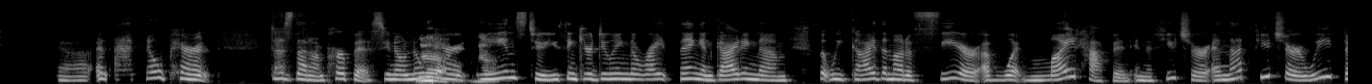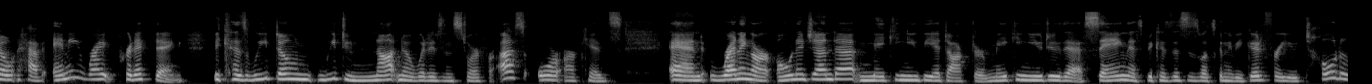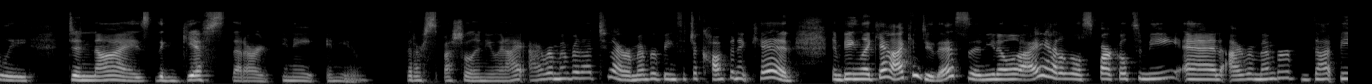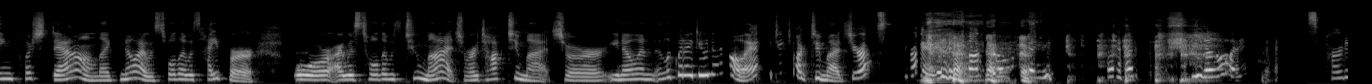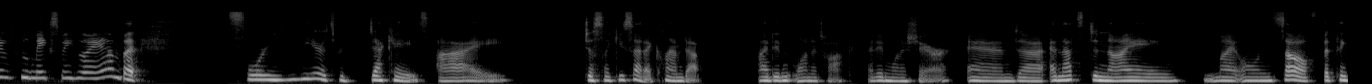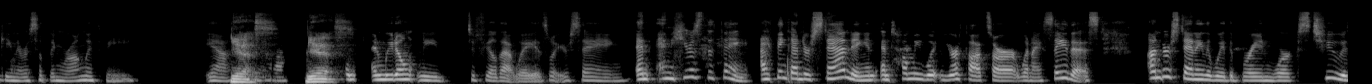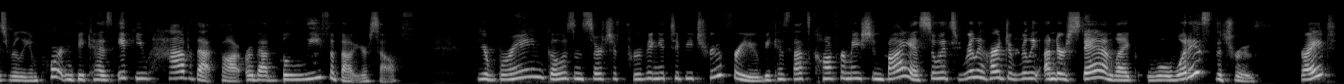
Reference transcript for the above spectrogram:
Yeah. And, and no parent does that on purpose. You know, no, no parent no. means to. You think you're doing the right thing and guiding them, but we guide them out of fear of what might happen in the future. And that future we don't have any right predicting because we don't we do not know what is in store for us or our kids. And running our own agenda, making you be a doctor, making you do this, saying this because this is what's going to be good for you, totally denies the gifts that are innate in you that are special in you. And I, I remember that too. I remember being such a confident kid and being like, yeah, I can do this. And, you know, I had a little sparkle to me. And I remember that being pushed down. Like, no, I was told I was hyper, or I was told I was too much, or I talked too much, or, you know, and, and look what I do now. I do talk too much. You're absolutely right. you know, it's part of who makes me who I am. But for years, for decades, I just like you said, I clammed up. I didn't want to talk. I didn't want to share. And uh, and that's denying my own self, but thinking there was something wrong with me. Yeah. Yes. Yeah. Yes. And, and, we don't need to feel that way, is what you're saying. And and here's the thing. I think understanding and, and tell me what your thoughts are when I say this. Understanding the way the brain works too is really important because if you have that thought or that belief about yourself, your brain goes in search of proving it to be true for you because that's confirmation bias. So it's really hard to really understand, like, well, what is the truth, right?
